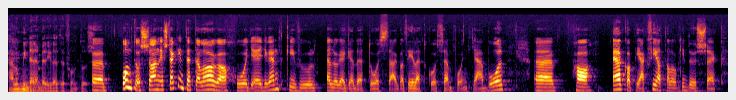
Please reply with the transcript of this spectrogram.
Nálunk minden ember élete fontos. Pontosan, és tekintettel arra, hogy egy rendkívül előregedett ország az életkor szempontjából, ha elkapják fiatalok, idősek,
